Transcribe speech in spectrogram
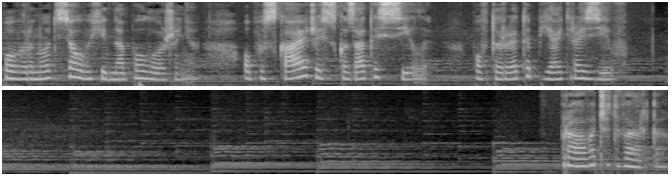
повернутися у вихідне положення, опускаючись, сказати сіли, повторити 5 разів. Права четверта.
